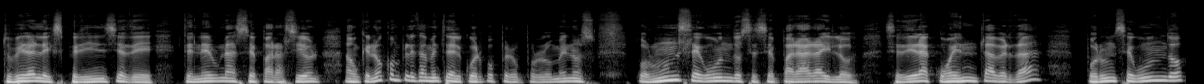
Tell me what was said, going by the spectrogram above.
tuviera la experiencia de tener una separación, aunque no completamente del cuerpo, pero por lo menos por un segundo se separara y lo se diera cuenta, ¿verdad? Por un segundo,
